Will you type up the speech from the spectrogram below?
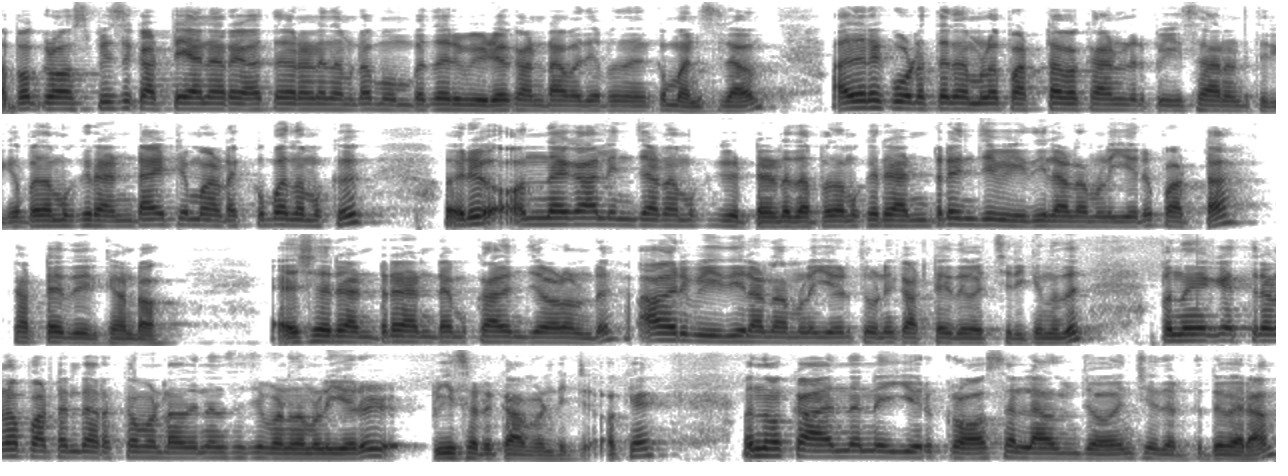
അപ്പോൾ ക്രോസ് പീസ് കട്ട് ചെയ്യാൻ അറിയാത്തവരാണെങ്കിൽ നമ്മുടെ മുമ്പത്തെ ഒരു വീഡിയോ കണ്ടാൽ മതി അപ്പോൾ നിങ്ങൾക്ക് മനസ്സിലാവും. അതിന് കൂടെ തന്നെ നമ്മൾ പട്ട വെക്കാനുള്ള ഒരു പീസാണ് എടുത്തിരിക്കുന്നത്. അപ്പോൾ നമുക്ക് രണ്ടായിട്ട് മടക്കുമ്പോൾ നമുക്ക് ഒരു ഒന്നേകാൽ ഇഞ്ചാണ് നമുക്ക് കിട്ടേണ്ടത്. അപ്പോൾ നമുക്ക് രണ്ടര ഇഞ്ച് വീതിയിലാണ് നമ്മൾ ഈ ഒരു പട്ട കട്ട്. ചെയ്തിരിക്കേണ്ടോ ഏകദേശം രണ്ടര രണ്ടേ മുക്കാൽ ഇഞ്ചോളം ഉണ്ട്. ആ ഒരു രീതിയിലാണ് നമ്മൾ ഈ ഒരു തുണി കട്ട് ചെയ്ത് വെച്ചിരിക്കുന്നത്. അപ്പോൾ നിങ്ങൾക്ക് എത്രയാണോ പട്ടന്റെ ഇറക്കം വേണ്ടത് അതിനനുസരിച്ച് വേണം നമ്മൾ ഈ ഒരു പീസ് എടുക്കാൻ വേണ്ടിയിട്ട് ഓക്കെ അപ്പോൾ നമുക്ക് ആദ്യം തന്നെ ഈ ഒരു ക്രോസ് എല്ലാം ജോയിൻ ചെയ്തെടുത്തിട്ട് വരാം.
